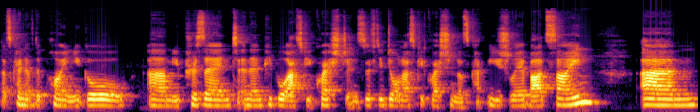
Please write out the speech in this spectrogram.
That's kind of the point. You go um, you present and then people ask you questions. If they don't ask you a question that's usually a bad sign. Um,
